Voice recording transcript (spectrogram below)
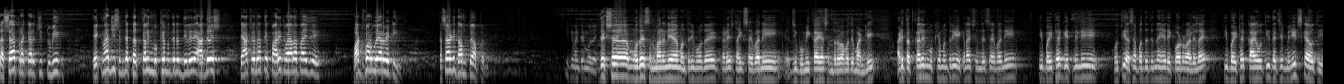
तशा प्रकारची तुम्ही एकनाथजी शिंदे तत्कालीन मुख्यमंत्र्यांनी दिलेले आदेश त्याच वेळेला ते पारित व्हायला पाहिजे. What for we are waiting कशासाठी थांबतोय आपण? अध्यक्ष महोदय सन्माननीय मंत्री महोदय गणेश नाईक साहेबांनी जी भूमिका या संदर्भामध्ये मांडली आणि तत्कालीन मुख्यमंत्री एकनाथ शिंदे साहेबांनी ही बैठक घेतलेली होती अशा पद्धतीनं हे रेकॉर्डवर आलेलं आहे. ती बैठक काय होती त्याचे मिनिट्स काय होती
